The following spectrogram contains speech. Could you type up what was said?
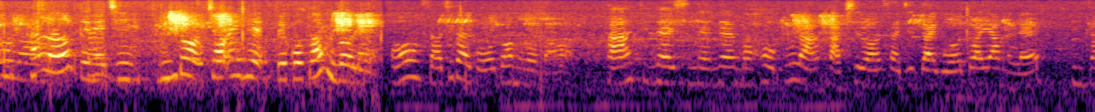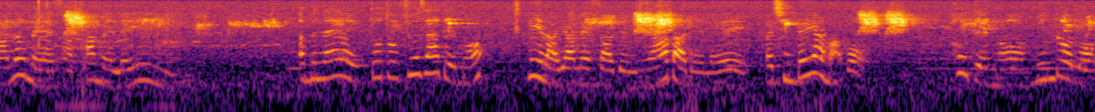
ဟယ်လိုတင်နေချင်းမင်းတို့ကြောင်းအိတ်နဲ့ဘယ်ကိုသွားမလို့လဲ။အော်စာကြည့်တိုက်ကိုသွားမလို့ပါ။ဟာဒီနေ့စနေနေ့မဟုတ်ဘူးလား။ဘာဖြစ်တော့စာကြည့်တိုက်ကိုသွားရမလဲ။ဒီကလုံးမယ်စာဖတ်မယ်လေ။အမလဲတူတူစူးစမ်းတယ်နော်။နေ့လာရမယ့်စာတွေများပါတယ်လေ။အချင်းပေးရမှာပေါ့။ဟုတ်တယ်နော်မင်းတို့တော့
